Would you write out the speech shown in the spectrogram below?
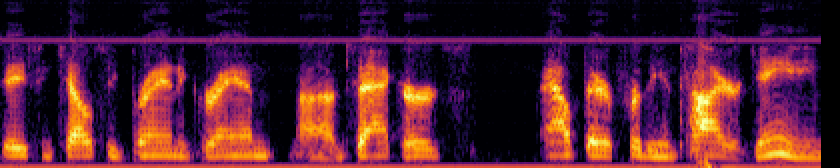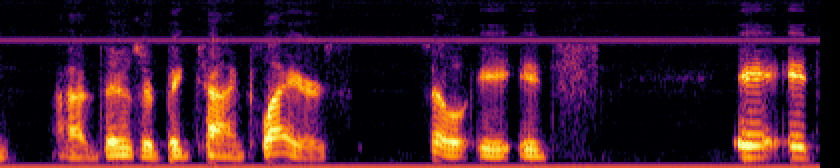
Jason Kelce, Brandon Graham, uh, Zach Ertz, out there for the entire game. Uh, those are big time players, so it, it's it, it's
